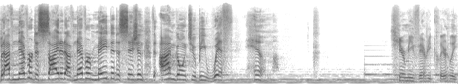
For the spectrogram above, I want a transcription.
but I've never decided, I've never made the decision that I'm going to be with Him. Hear me very clearly.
